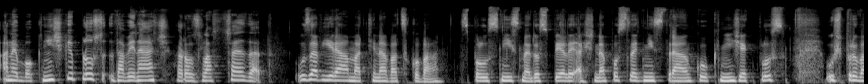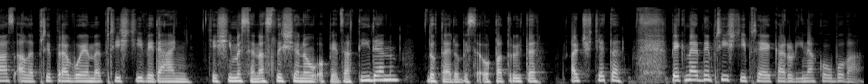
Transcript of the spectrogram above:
anebo Knížky Plus zavináč rozhlas.cz uzavírá Martina Vacková. Spolu s ní jsme dospěli až na poslední stránku Knížek Plus. Už pro vás ale připravujeme příští vydání. Těšíme se na slyšenou opět za týden. Do té doby se opatrujte a čtěte. Pěkné dny příští přeje Karolína Koubová.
